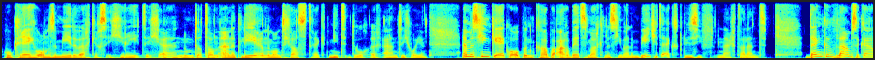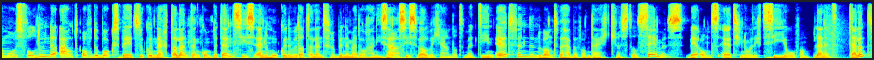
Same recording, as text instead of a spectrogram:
Hoe krijgen we onze medewerkers gretig, hè? noemt dat dan, aan het leren? Want gras trekt niet door eraan te groeien. En misschien kijken we op een krabbe arbeidsmarkt misschien wel een beetje te exclusief naar talent. Denken Vlaamse KMO's voldoende out of the box bij het zoeken naar talent en competenties? En hoe kunnen we dat talent verbinden met organisaties? Wel, we gaan dat meteen uitvinden, want we hebben vandaag Christel Seimus bij ons uitgenodigd, CEO van Planet Talent.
